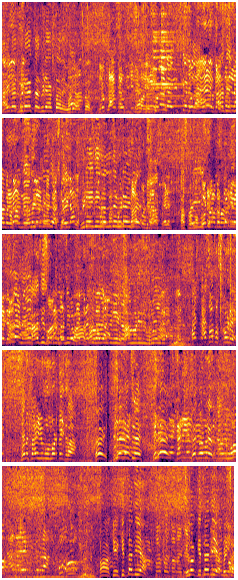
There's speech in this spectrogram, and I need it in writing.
ಆಯ್ತಾಯ್ತು ವಿಡಿಯೋ ಆಗ್ತದೆ ವಿಡಿಯೋ ಆಗ್ತದೆ ವಿಡಿಯೋ ಆಗ್ತದೆ ನೀವು ಕಾಸು ಹಾಕಿದ್ದೀರಿ ನೋಡಿ. ಏ, ಕಾಸು ಕೊಡಿಲ್ಲ ಬರೀ, ನಮ್ಗೆ ಹೇಳ್ಕೊಡ, ಕಾಸು ಕೊಡಿಲ್ಲ. ವಿಡಿಯೋ ಇದೆ ಇದ್ರಲ್ಲಿದೆ ವಿಡಿಯೋ ಇದೆ ಕಾಸು ಕೊಡಿಲ್ಲ, ಹೇಳಿ. ಕೊಡ್ರಿ, ವಾಪಸ್ ಕೊಡ್ರಿ ಇವಾಗ. ಕಾಸು ಇಸ್ಕೊಡ್ರಿ ಬನ್ನಿ ಬಾ ಕಾಸು ಇವಾಗ. ಫಸ್ಟ್ ಕಾಸು ವಾಪಸ್ ಕೊಡ್ರಿ ಏನು ಕೈ ಮೂವ್ ಮಾಡ್ತಾ ಇದ್ದೀರಾ ಏಯ್ ಏನ್ ಹೇಳ್ತೀರಿ? ಇರಿ, ಇರಿ, ಗಾಡಿಯಲ್ಲಿ ಏನ್ ನೋಡ್ರಿ? हाँ कि, कितना दिया किलो कितना दिया पैसा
